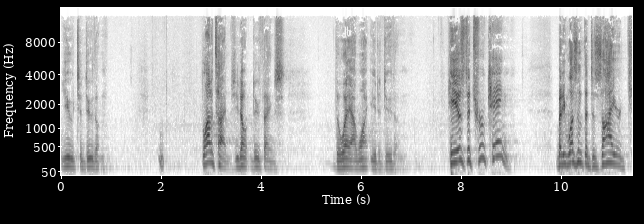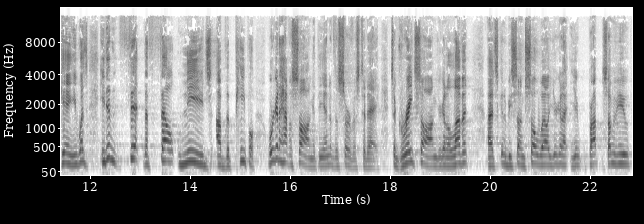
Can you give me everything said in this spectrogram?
you to do them. A lot of times you don't do things the way I want you to do them. He is the true king, but he wasn't the desired king. He was, he didn't fit the felt needs of the people. We're going to have a song at the end of the service today. It's a great song. You're going to love it. Uh, it's going to be sung so well. You're going to, you, some of you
